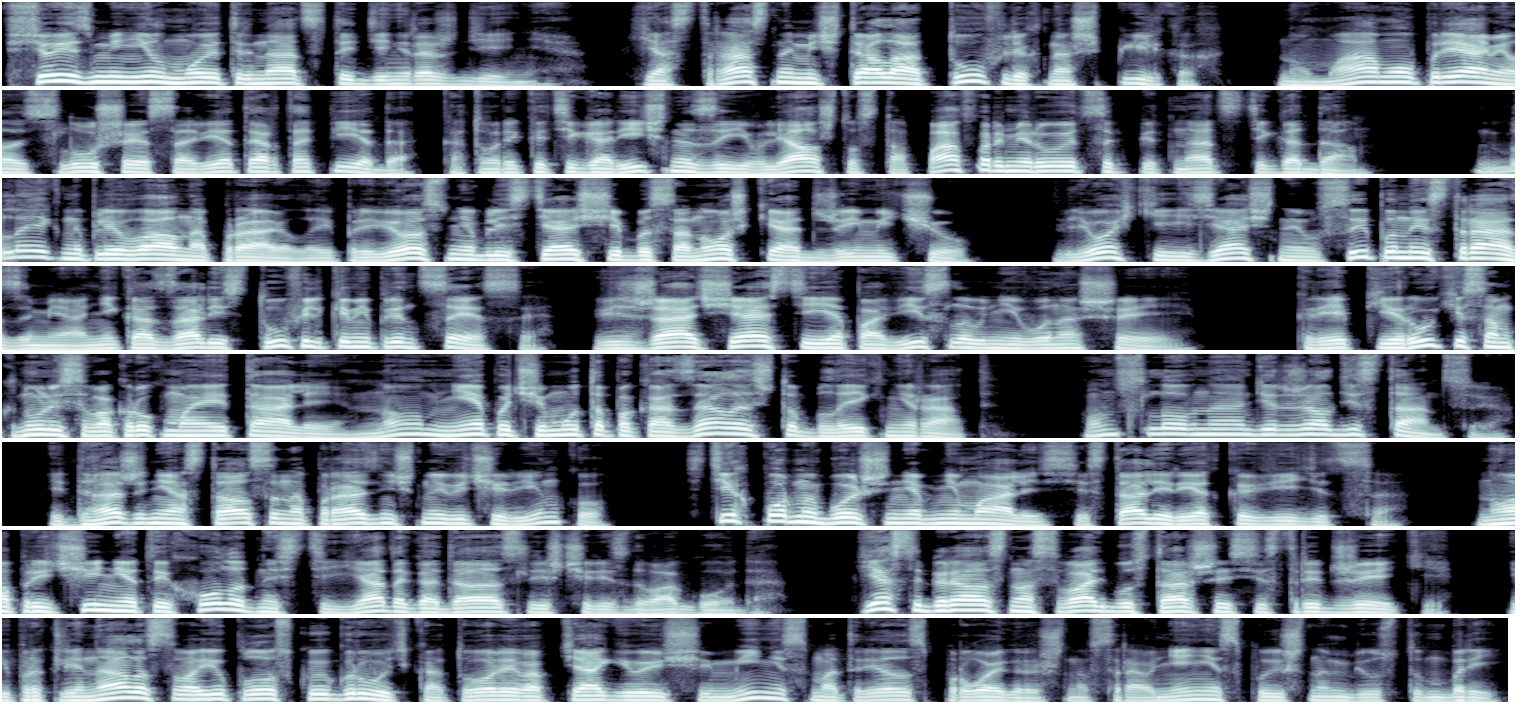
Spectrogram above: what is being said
Все изменил мой тринадцатый день рождения. Я страстно мечтала о туфлях на шпильках, но мама упрямилась, слушая советы ортопеда, который категорично заявлял, что стопа формируется к 15 годам. Блейк наплевал на правила и привез мне блестящие босоножки от Джимми Чу. Легкие, изящные, усыпанные стразами, они казались туфельками принцессы. Визжа от счастья, я повисла у него на шее. Крепкие руки сомкнулись вокруг моей талии, но мне почему-то показалось, что Блейк не рад. Он словно держал дистанцию и даже не остался на праздничную вечеринку. С тех пор мы больше не обнимались и стали редко видеться. Но о причине этой холодности я догадалась лишь через два года. Я собиралась на свадьбу старшей сестры Джейки и проклинала свою плоскую грудь, которая в обтягивающем мини смотрелась проигрышно в сравнении с пышным бюстом Бри.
